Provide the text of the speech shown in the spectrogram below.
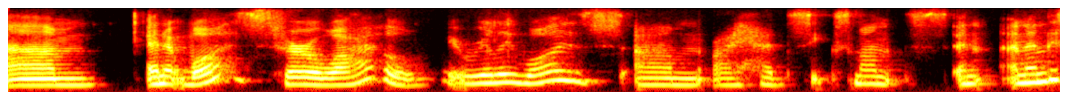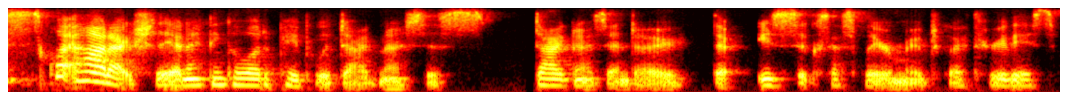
Um, and it was for a while. It really was. Um, I had six months, and and this is quite hard actually. And I think a lot of people with diagnosis, diagnosed endo that is successfully removed go through this.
